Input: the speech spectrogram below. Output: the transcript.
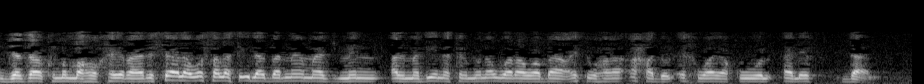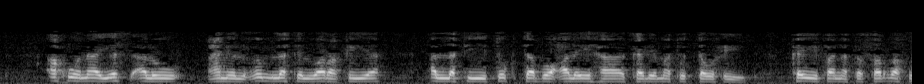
جزاكم الله خيرا. رسالة وصلت إلى البرنامج من المدينة المنورة وباعثها أحد الإخوة يقول ألف دال. أخونا يسأل عن العملة الورقية التي تكتب عليها كلمة التوحيد. كيف نتصرف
